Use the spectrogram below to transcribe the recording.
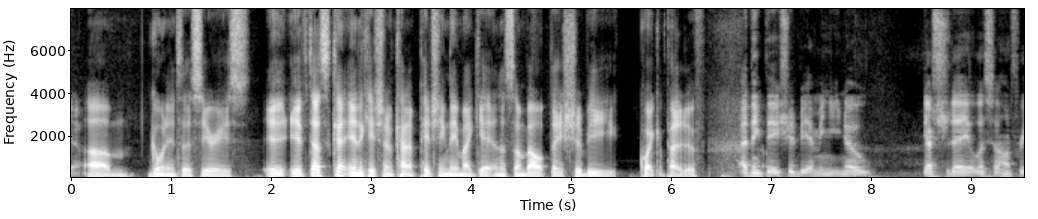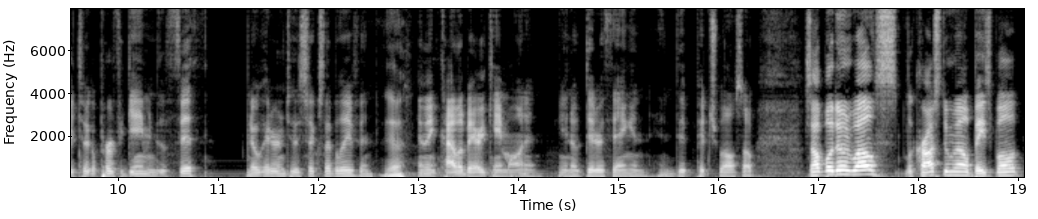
Yeah. um, going into the series. If that's kind of indication of kind of pitching they might get in the Sun Belt, they should be quite competitive. I think they should be. I mean, you know, yesterday, Alyssa Humphrey took a perfect game into the fifth, no hitter into the sixth, I believe, and Yeah. and then Kyla Berry came on and you know did her thing and, and did pitch well. So softball doing well, lacrosse doing well, baseball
